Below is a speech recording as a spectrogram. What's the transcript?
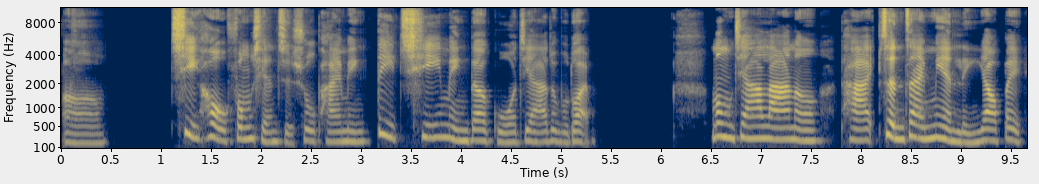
呃气候风险指数排名第七名的国家，对不对？孟加拉呢，它正在面临要被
